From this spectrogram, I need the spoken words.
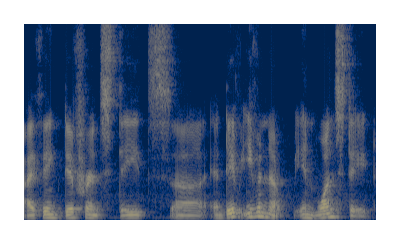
I think different states uh, and even in one state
